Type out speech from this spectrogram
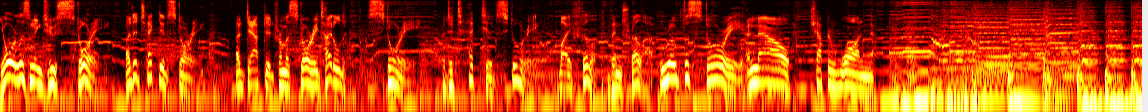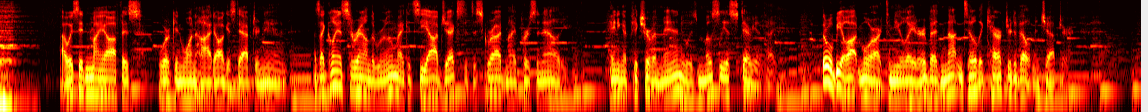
You're listening to Story, a detective story, adapted from a story titled Story, a detective story by Philip Ventrella, who wrote the story. And now, Chapter 1. I was sitting in my office, working one hot August afternoon. As I glanced around the room, I could see objects that described my personality, painting a picture of a man who was mostly a stereotype. There will be a lot more art to me later, but not until the character development chapter.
